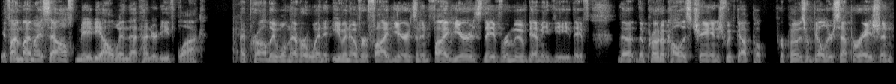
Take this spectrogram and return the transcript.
if I'm by myself, maybe I'll win that hundred ETH block I probably will never win it, even over five years. And in five years, they've removed MEV. They've the the protocol has changed. We've got p- proposer builder separation.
